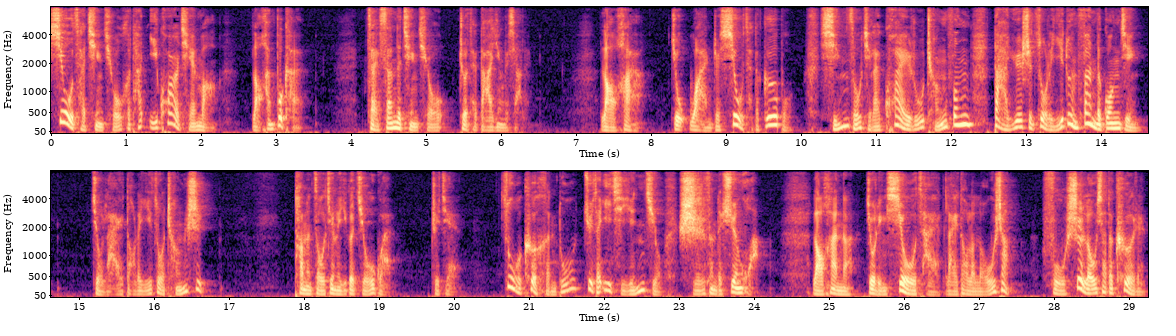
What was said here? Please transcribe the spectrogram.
秀才请求和他一块儿前往，老汉不肯，再三的请求，这才答应了下来。老汉啊，就挽着秀才的胳膊，行走起来快如乘风，大约是做了一顿饭的光景，就来到了一座城市。他们走进了一个酒馆，只见做客很多，聚在一起饮酒，十分的喧哗。老汉呢，就领秀才来到了楼上，俯视楼下的客人，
